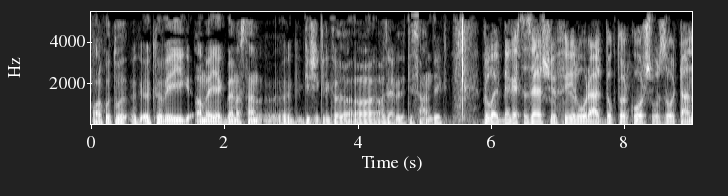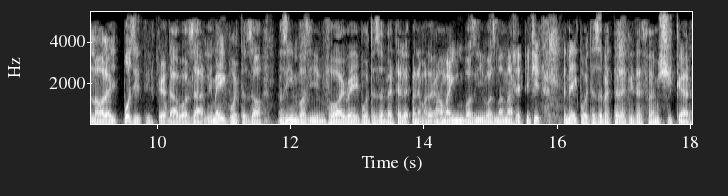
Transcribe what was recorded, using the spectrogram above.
alkotókövéig, amelyekben aztán kisiklik az, az eredeti szándék. Próbáljuk meg ezt az első fél órát dr. Korsó Zoltánnal egy pozitív példával zárni. Melyik volt ez a, az invazív faj, melyik volt ez a betelepített, nem, ha már invazív, az már más egy kicsit, de melyik volt ez a betelepített faj, ami siker,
